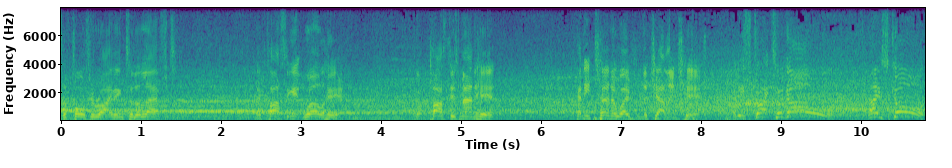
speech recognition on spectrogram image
Support arriving to the left. They're passing it well here. Got past his man here. Can he turn away from the challenge here? And he strikes a goal! They've scored!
